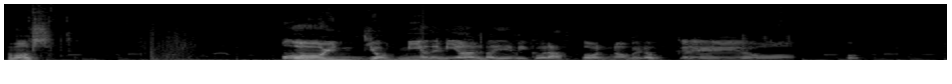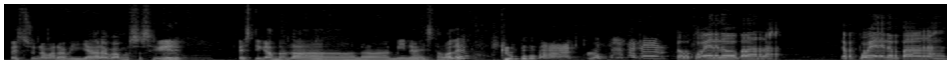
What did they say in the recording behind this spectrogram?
Vamos. ¡Ay, Dios mío de mi alma y de mi corazón! No me lo creo. Es una maravilla. Ahora vamos a seguir investigando la, la mina esta, ¿vale? no puedo parar. No puedo parar. No puedo parar. No puedo parar.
